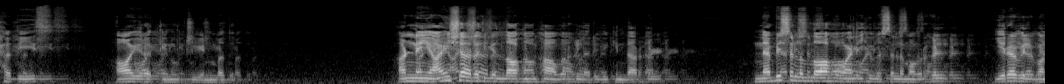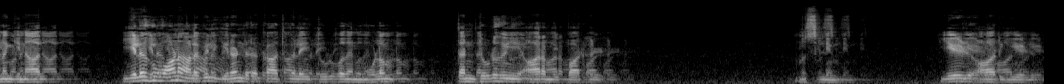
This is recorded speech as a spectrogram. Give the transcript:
ஹதீஸ் ஆயிரத்தி நூற்றி எண்பது. அன்னை ஆயிஷா ரதி அல்லாஹா அவர்கள் அறிவிக்கின்றார்கள் நபிசல்லாஹு அலிஹி வசல்லம் அவர்கள் இரவில் வணங்கினால் இலகுவான அளவில் இரண்டு ரக்காத்துகளை தொழுவதன் மூலம் தன் தொழுகையை ஆரம்பிப்பார்கள். முஸ்லிம் ஏழு ஆறு ஏழு.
